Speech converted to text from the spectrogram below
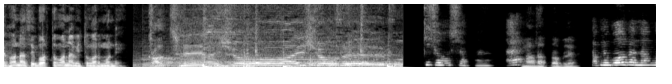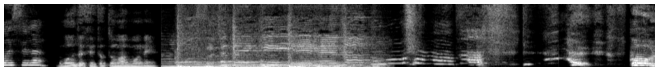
এখন আছে বর্তমান আমি তোমার মনে। কাছে আইসো আইসো রে। সমস্যা আপনার? মাথা প্রবলেম আপনি বলবেন না কইছিলেন বলতেছি তো তোমার মনে। ফুল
